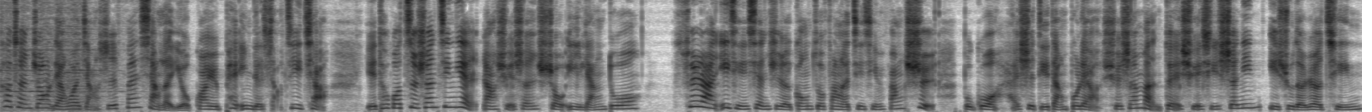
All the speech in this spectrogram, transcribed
课程中，两位讲师分享了有关于配音的小技巧，也透过自身经验让学生受益良多。虽然疫情限制了工作坊的进行方式，不过还是抵挡不了学生们对学习声音艺术的热情。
